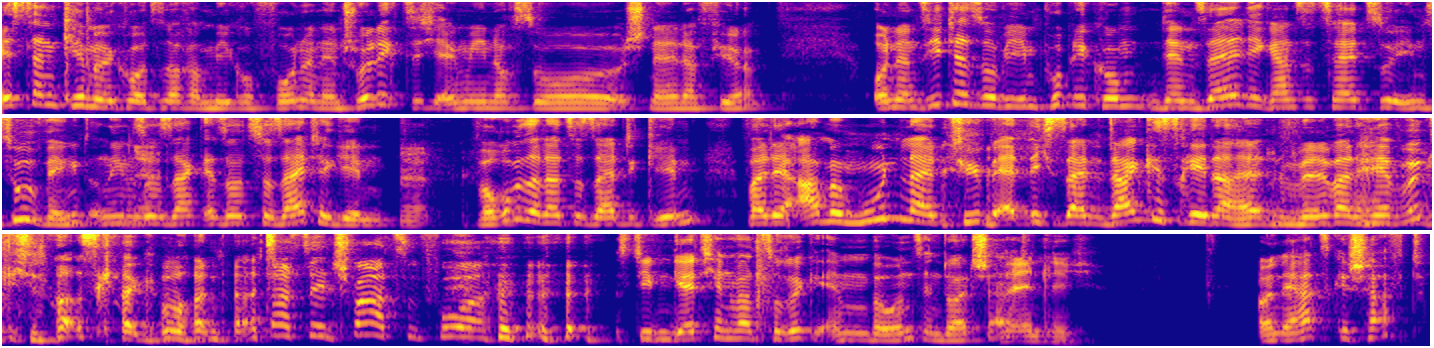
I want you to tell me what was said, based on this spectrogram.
ist dann Kimmel kurz noch am Mikrofon und entschuldigt sich irgendwie noch so schnell dafür. Und dann sieht er so, wie im Publikum Denzel die ganze Zeit so ihm zuwinkt und ihm so sagt, er soll zur Seite gehen. Ja. Warum soll er zur Seite gehen? Weil der arme Moonlight-Typ endlich seine Dankesrede halten will, weil er ja wirklich einen Oscar gewonnen hat. Lass den Schwarzen vor. Steven Gärtchen war zurück im, bei uns in Deutschland. endlich. Und er hat es geschafft.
